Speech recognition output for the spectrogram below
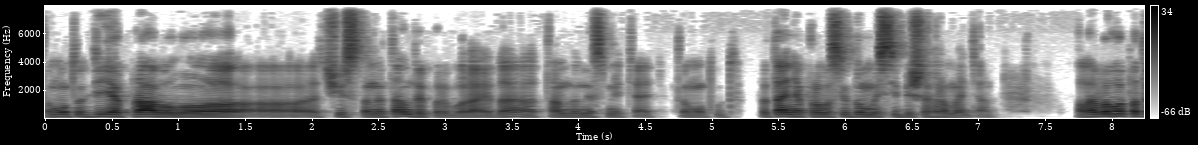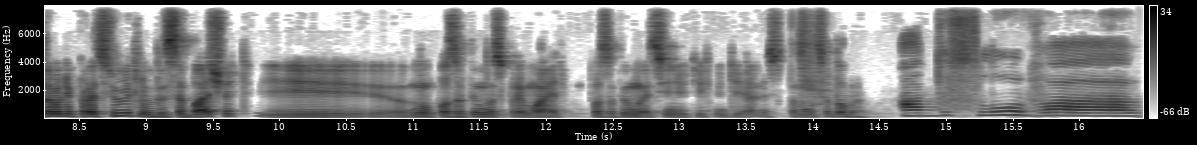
Тому тут діє правило е, чисто не там, де прибирають, да, а там, де не смітять. Тому тут питання правосвідомості більше громадян. Але велопатрулі працюють, люди це бачать і ну, позитивно сприймають, позитивно оцінюють їхню діяльність. Тому це добре. А до слова,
